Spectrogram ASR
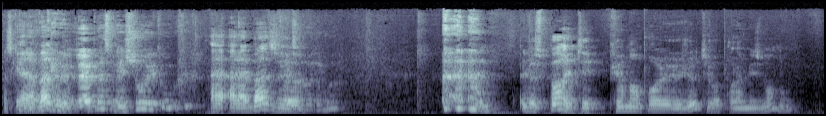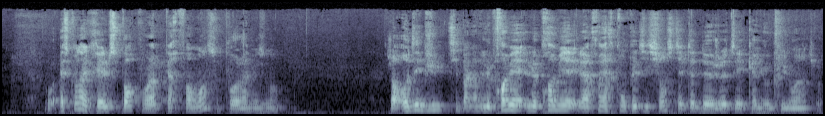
Parce qu'à la base, le- La place, on est chaud et tout. à, à la base, euh, Le sport était purement pour le jeu, tu vois, pour l'amusement, non? Est-ce qu'on a créé le sport pour la performance ou pour l'amusement? Genre au début, pas le premier, le premier, la première compétition, c'était peut-être de jeter le caillou plus loin, tu vois.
